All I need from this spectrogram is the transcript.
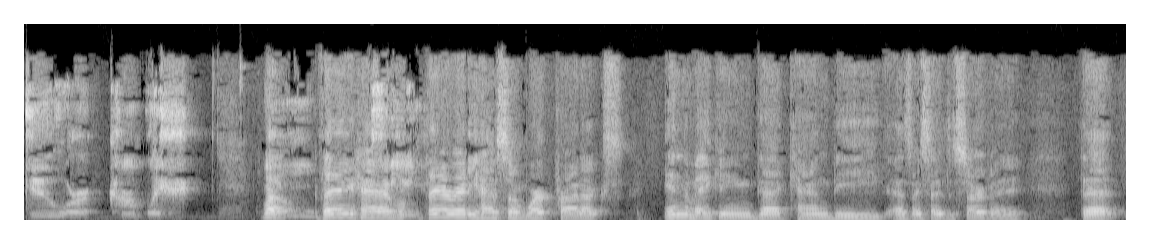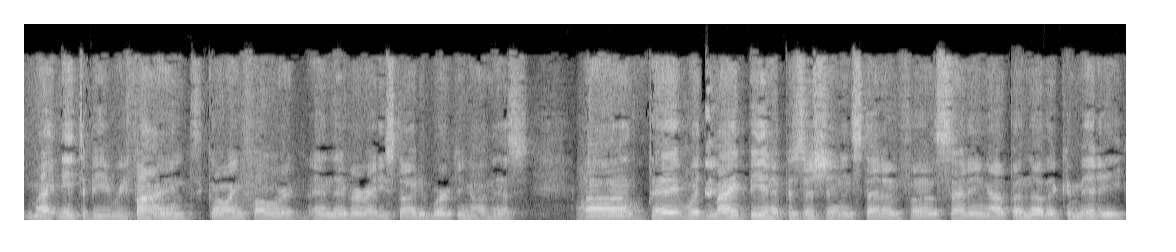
do or accomplish? Well, they have they already have some work products in the making that can be, as I said, the survey that might need to be refined going forward, and they've already started working on this. Uh, they would might be in a position instead of uh, setting up another committee.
